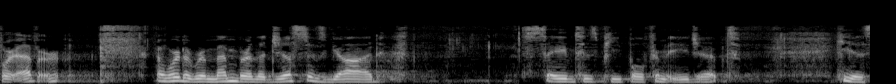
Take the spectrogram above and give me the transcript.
forever. And we're to remember that just as God saved his people from Egypt, he has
